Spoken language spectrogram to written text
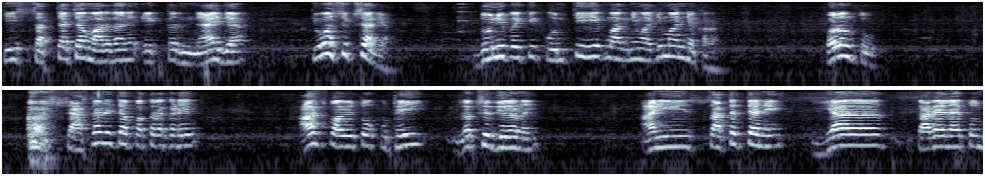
की सत्याच्या मार्गाने एकतर न्याय द्या किंवा शिक्षा द्या. दोन्हीपैकी कोणतीही एक मागणी माझी मान्य करा. परंतु शासनाने त्या पत्राकडे आज पावे तो कुठेही लक्ष दिलं नाही. आणि सातत्याने ह्या कार्यालयातून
